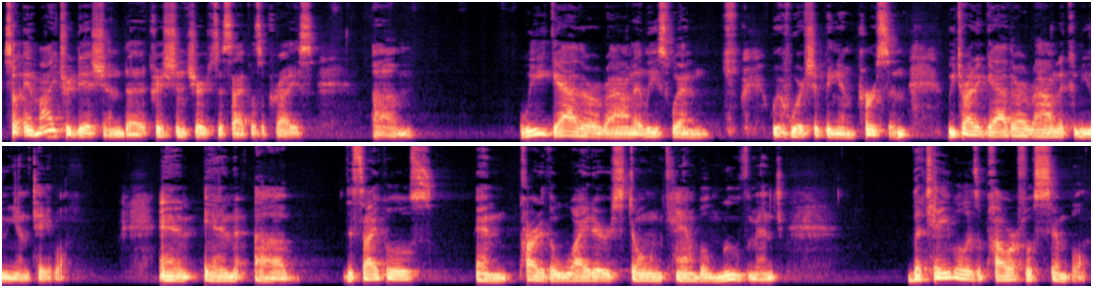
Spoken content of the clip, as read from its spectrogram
So, in my tradition, the Christian Church Disciples of Christ, um, we gather around, at least when we're worshiping in person, we try to gather around a communion table. And in uh, Disciples and part of the wider Stone Campbell movement, the table is a powerful symbol.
